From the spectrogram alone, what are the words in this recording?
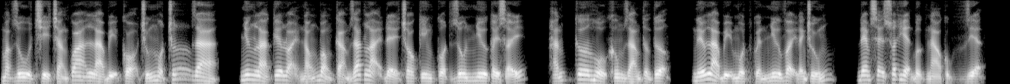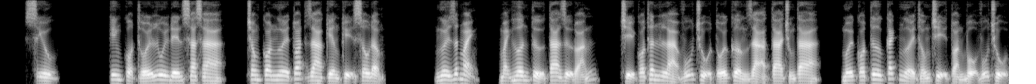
mặc dù chỉ chẳng qua là bị cọ chúng một chút ra, nhưng là kia loại nóng bỏng cảm giác lại để cho kim cột run như cây sấy, hắn cơ hồ không dám tưởng tượng, nếu là bị một quyền như vậy đánh trúng, đem sẽ xuất hiện bực nào cục diện. Siêu. Kim cột thối lui đến xa xa, trong con ngươi toát ra kiên kỵ sâu đậm. Ngươi rất mạnh, mạnh hơn tử ta dự đoán, chỉ có thân là vũ trụ tối cường giả ta chúng ta, mới có tư cách người thống trị toàn bộ vũ trụ.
